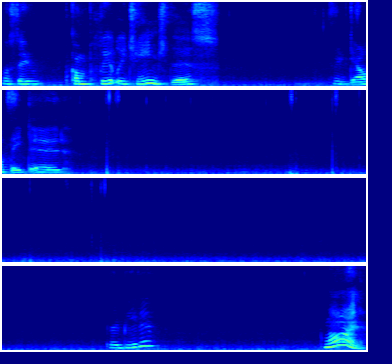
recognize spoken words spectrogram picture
Unless they completely changed this. I doubt they. Did I beat it? Come on!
